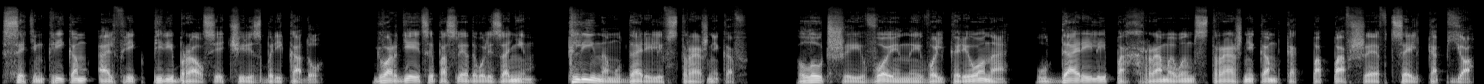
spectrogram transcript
С этим криком Альфрик перебрался через баррикаду. Гвардейцы последовали за ним. Клином ударили в стражников. Лучшие воины Валькариона ударили по храмовым стражникам, как попавшее в цель копье.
